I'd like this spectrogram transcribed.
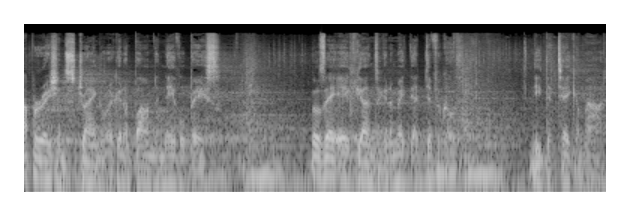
Operation Strangle are gonna bomb the naval base. Those AA guns are gonna make that difficult. Need to take them out.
